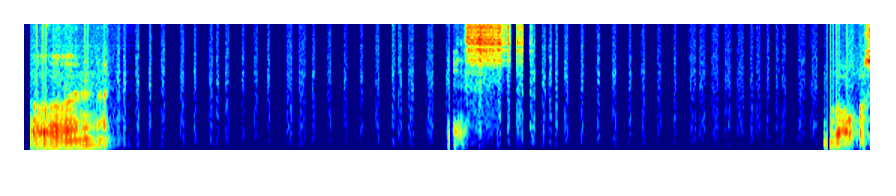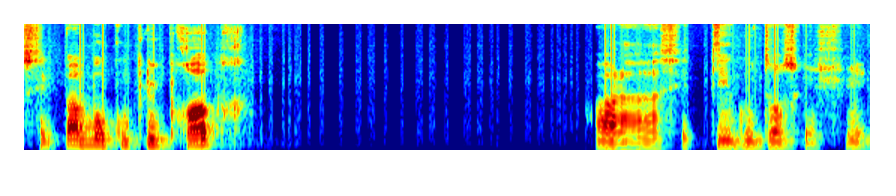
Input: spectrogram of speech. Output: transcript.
Phone. Bon, c'est pas beaucoup plus propre. Voilà, c'est dégoûtant ce que je fais.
